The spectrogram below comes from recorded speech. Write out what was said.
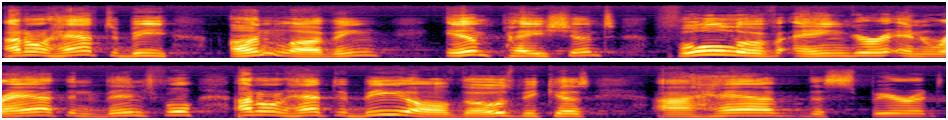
I don't have to be unloving, impatient, full of anger and wrath and vengeful. I don't have to be all those because I have the Spirit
